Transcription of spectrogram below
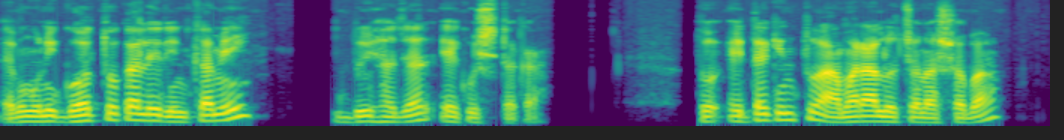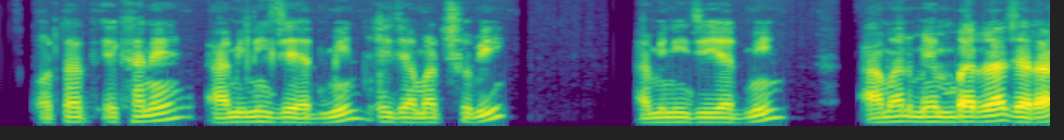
এবং উনি গতকালের ইনকামই ইনকামেই ৳২,০২১ তো এটা কিন্তু আমার আলোচনা সভা। অর্থাৎ এখানে আমি নিজে অ্যাডমিন। এই যে আমার ছবি। আমি নিজেই অ্যাডমিন। আমার মেম্বাররা যারা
